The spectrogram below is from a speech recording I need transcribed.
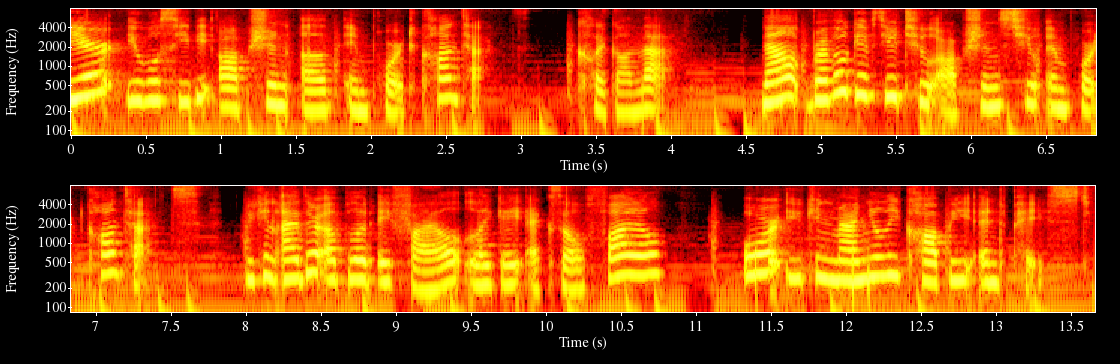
Here, you will see the option of import contacts. Click on that. Now, Brevo gives you two options to import contacts. You can either upload a file like a Excel file, or you can manually copy and paste.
